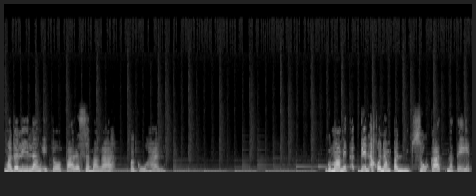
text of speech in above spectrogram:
madali lang ito para sa mga baguhan. Gumamit din ako ng pansukat na tape,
